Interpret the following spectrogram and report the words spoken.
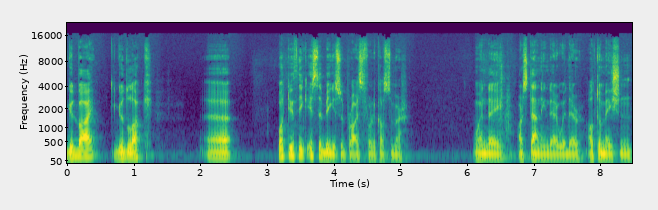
Goodbye, good luck. Uh, what do you think is the biggest surprise for the customer? when they are standing there with their automation?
